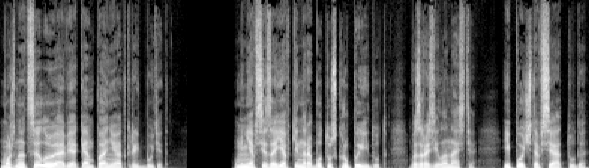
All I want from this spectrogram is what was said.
Можно целую авиакомпанию открыть будет. «У меня все заявки на работу с крупы идут», — возразила Настя. «И почта вся оттуда.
